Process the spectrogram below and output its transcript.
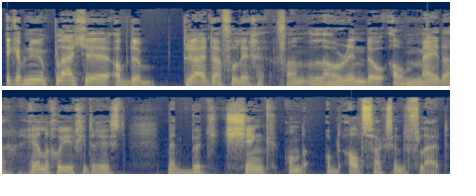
Ik heb nu een plaatje op de draaitafel liggen van Laurindo Almeida. Hele goede gitarist. Met Butch Schenk op de altsax en de fluit.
